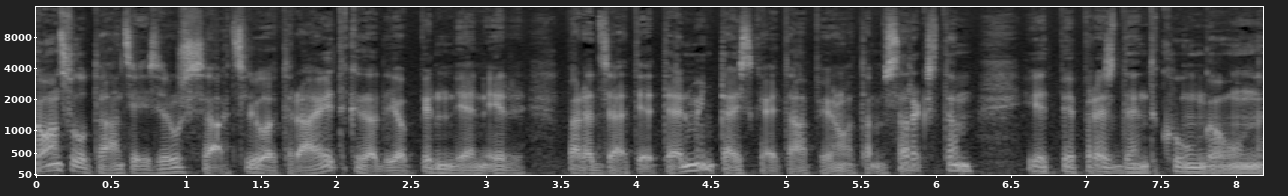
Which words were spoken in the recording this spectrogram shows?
Konsultācijas ir uzsāktas ļoti raiti, kad jau pirmdien ir paredzētie termiņi, tā izskaitā apvienotam sarakstam, iet pie prezidenta kunga. Un,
